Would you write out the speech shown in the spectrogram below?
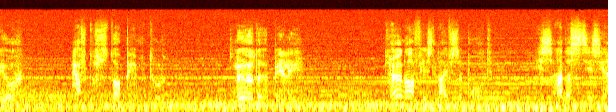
You have to stop him to murder Billy. Turn off his life support, his anesthesia.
